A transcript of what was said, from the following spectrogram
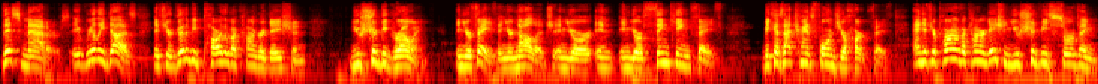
This matters. It really does. If you're going to be part of a congregation, you should be growing in your faith, in your knowledge, in your, in, in your thinking faith, because that transforms your heart faith. And if you're part of a congregation, you should be serving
